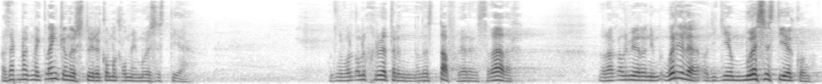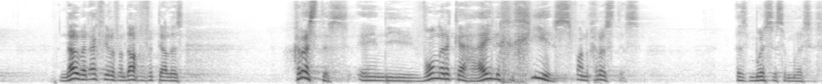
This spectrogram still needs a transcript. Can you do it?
As ek met my kleinkinders stoei, dan kom ek al my Moses te. Want hulle word al hoe groter en hulle is taaf, Here, is regtig. Raak al meer in die hoor julle, as jy jou Moses teekom. Nou wat ek vir julle vandag wil vertel is Christus en die wonderlike Heilige Gees van Christus is Moses se Moses.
